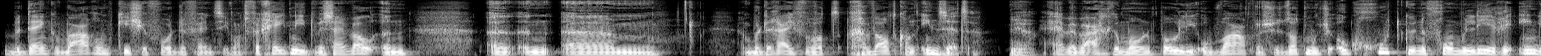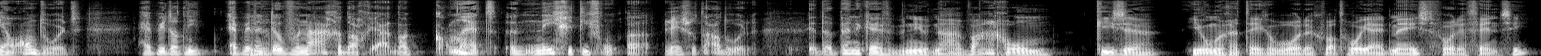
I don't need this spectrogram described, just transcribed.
bedenk waarom kies je voor Defensie. Want vergeet niet, we zijn wel een, een, een, um, een bedrijf wat geweld kan inzetten. Ja. We hebben eigenlijk een monopolie op wapens, dus dat moet je ook goed kunnen formuleren in jouw antwoord. Heb je dat niet, heb je er niet over nagedacht? Ja, dan kan het een negatief uh, resultaat worden. Daar ben ik even benieuwd naar. Waarom kiezen jongeren tegenwoordig? Wat hoor jij het meest voor Defensie?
